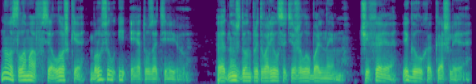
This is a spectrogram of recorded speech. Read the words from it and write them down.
но, сломав все ложки, бросил и эту затею. Однажды он притворился тяжело больным, чихая и глухо кашляя.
